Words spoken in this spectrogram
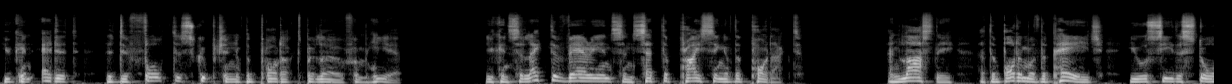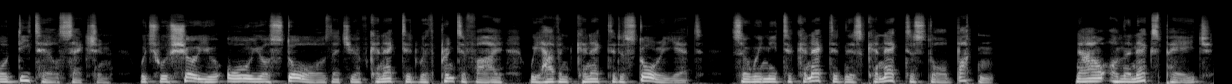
you can edit the default description of the product below from here. You can select the variants and set the pricing of the product. And lastly, at the bottom of the page, you will see the store details section which will show you all your stores that you have connected with Printify. We haven't connected a story yet, so we need to connect it this Connect to Store button. Now on the next page,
